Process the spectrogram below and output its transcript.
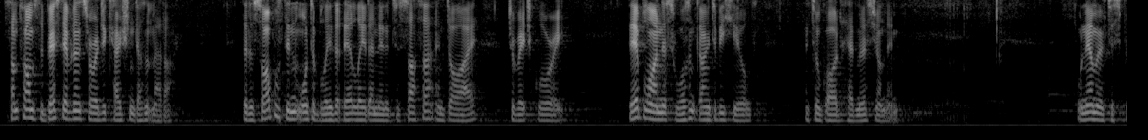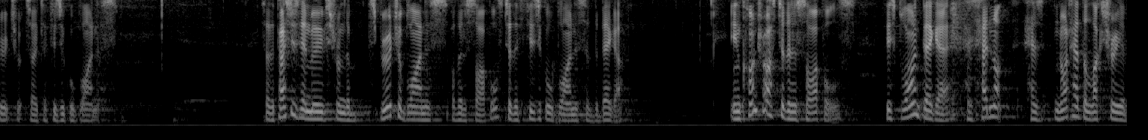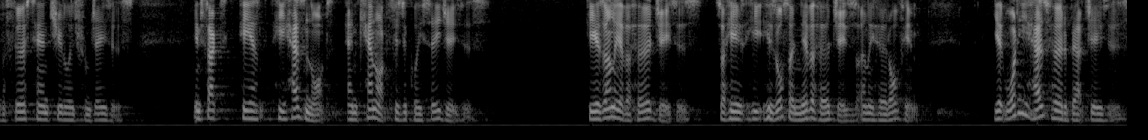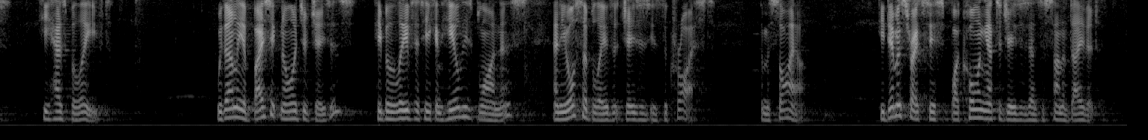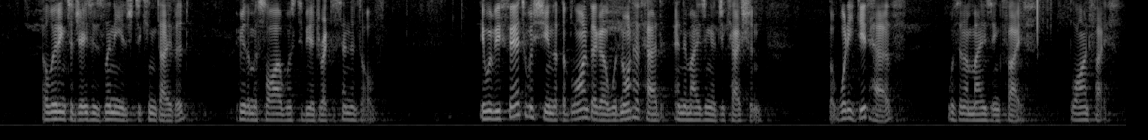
Sometimes the best evidence or education doesn't matter. The disciples didn't want to believe that their leader needed to suffer and die to reach glory. Their blindness wasn't going to be healed until God had mercy on them. We'll now move to spiritual, so to physical blindness. So the passage then moves from the spiritual blindness of the disciples to the physical blindness of the beggar. In contrast to the disciples, this blind beggar has, had not, has not had the luxury of a first hand tutelage from Jesus. In fact, he has, he has not and cannot physically see Jesus. He has only ever heard Jesus, so he, he, he's also never heard Jesus, only heard of him. Yet what he has heard about Jesus, he has believed. With only a basic knowledge of Jesus, he believes that he can heal his blindness, and he also believes that Jesus is the Christ, the Messiah. He demonstrates this by calling out to Jesus as the son of David, alluding to Jesus' lineage to King David, who the Messiah was to be a direct descendant of. It would be fair to assume that the blind beggar would not have had an amazing education, but what he did have was an amazing faith, blind faith.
